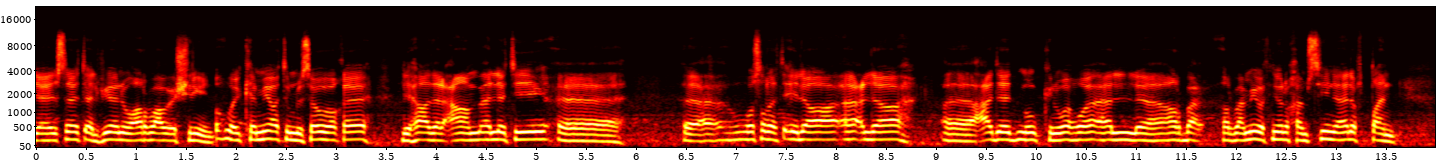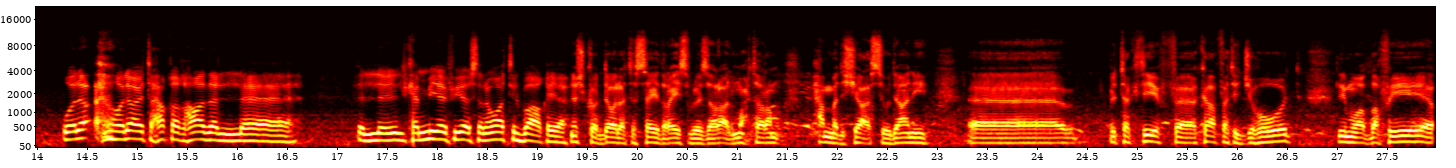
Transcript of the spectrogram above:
لسنة 2024 والكميات المسوقة لهذا العام التي وصلت إلى أعلى عدد ممكن وهو 452 ألف طن. ولا ولا يتحقق هذا الكمية في السنوات الباقية. نشكر دولة السيد رئيس الوزراء المحترم محمد الشياع السوداني بتكثيف كافة الجهود لموظفي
